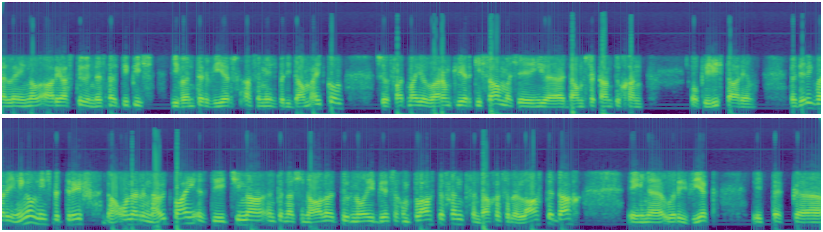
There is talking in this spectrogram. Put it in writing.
hulle hengel areas toe en dis nou tipies die winter weer as 'n mens by die dam uitkom. So vat maar jou warm kleertjie saam as jy uh, dam se kant toe gaan op hierdie stadium. Nou direk wat die hengelnuus betref, daaronder in Houtbaai is die China internasionale toernooi besig om plaas te vind. Vandag is hulle laaste dag en uh, oor die week het ek uh,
